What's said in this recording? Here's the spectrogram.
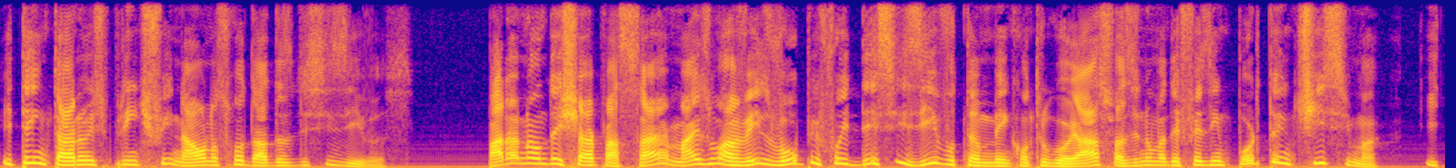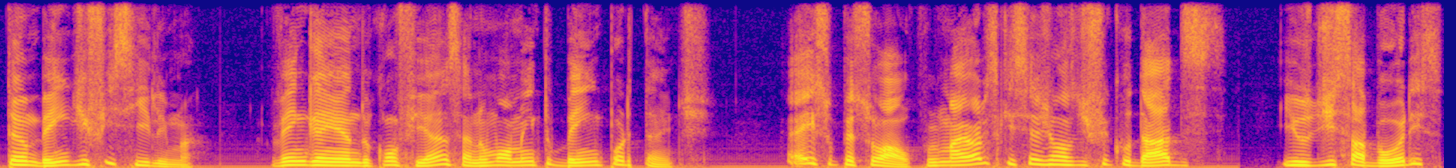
e tentaram um sprint final nas rodadas decisivas. Para não deixar passar, mais uma vez Volpe foi decisivo também contra o Goiás, fazendo uma defesa importantíssima e também dificílima. Vem ganhando confiança num momento bem importante. É isso, pessoal. Por maiores que sejam as dificuldades e os dissabores,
